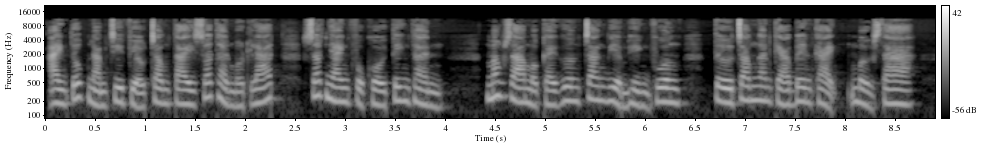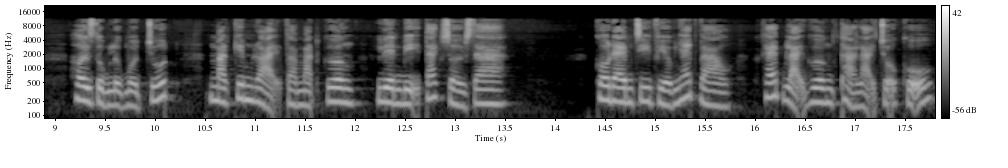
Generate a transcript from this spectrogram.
Anh Túc nắm chi phiếu trong tay xuất thần một lát, rất nhanh phục hồi tinh thần. Móc ra một cái gương trang điểm hình vuông từ trong ngăn kéo bên cạnh, mở ra. Hơi dùng lực một chút, mặt kim loại và mặt gương liền bị tách rời ra. Cô đem chi phiếu nhét vào, khép lại gương thả lại chỗ cũ.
